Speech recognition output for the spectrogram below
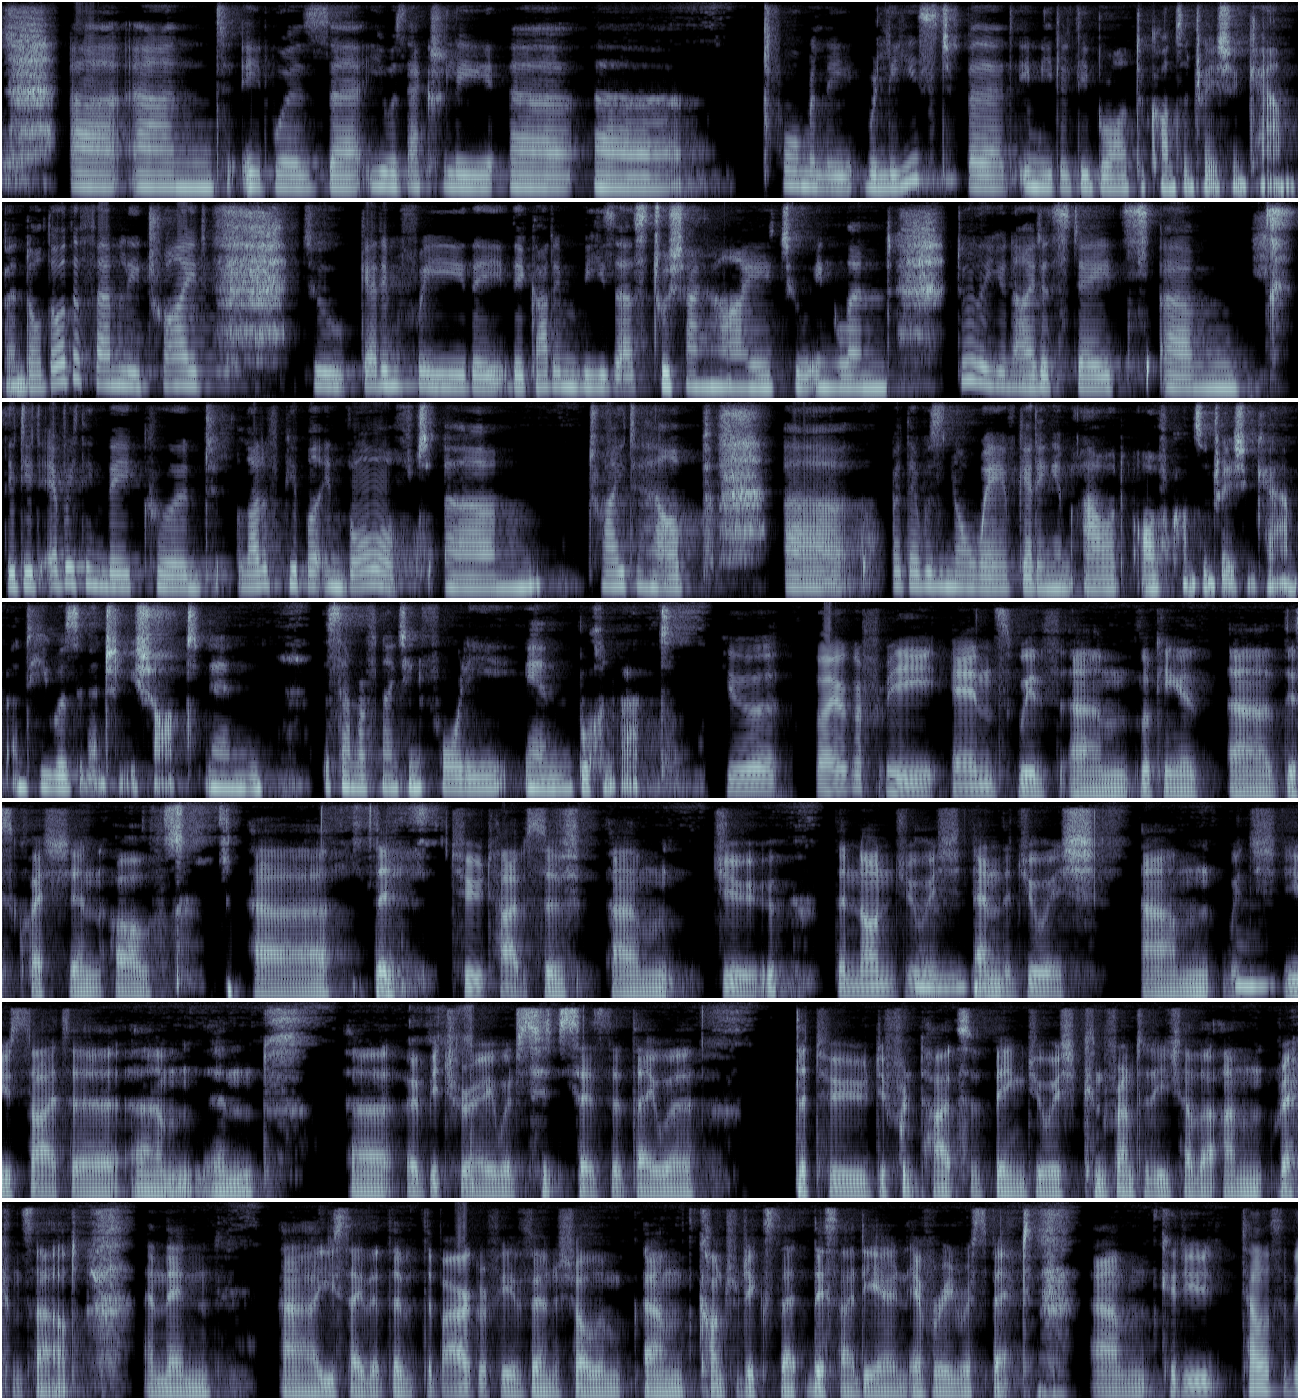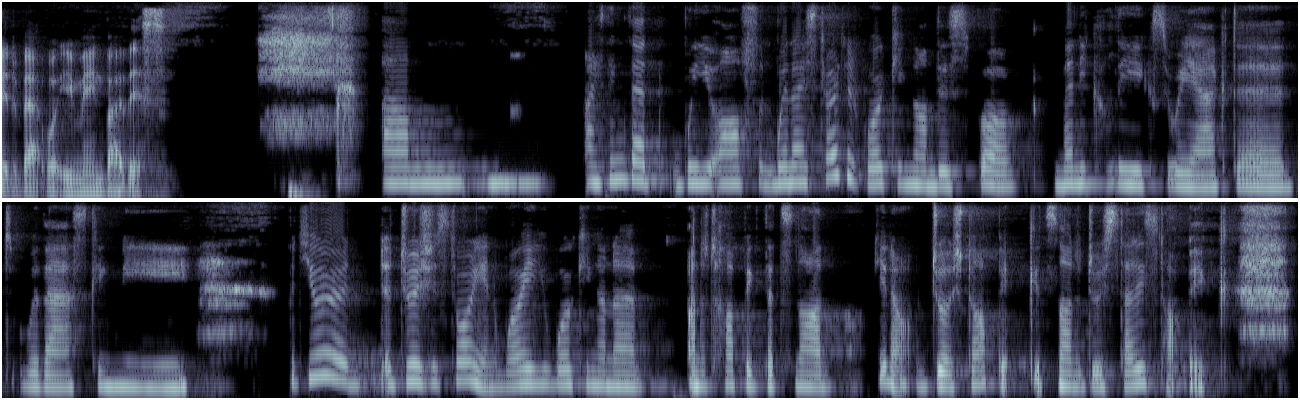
uh, and it was uh, he was actually uh, uh, formally released, but immediately brought to concentration camp. And although the family tried to get him free, they they got him visas to Shanghai, to England, to the United States. Um, they did everything they could. A lot of people involved um, tried to help. Uh, but there was no way of getting him out of concentration camp, and he was eventually shot in the summer of 1940 in Buchenwald. Your biography ends with um, looking at uh, this question of uh, the two types of um, Jew, the non-Jewish mm. and the Jewish, um, which mm. you cite a, um, an uh, obituary which says that they were the two different types of being Jewish confronted each other unreconciled. And then uh, you say that the, the biography of Werner Scholem um, contradicts that this idea in every respect. Um, could you tell us a bit about what you mean by this? Um, I think that we often, when I started working on this book, many colleagues reacted with asking me, "But you're a, a Jewish historian. Why are you working on a on a topic that's not you know, Jewish topic. It's not a Jewish studies topic.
